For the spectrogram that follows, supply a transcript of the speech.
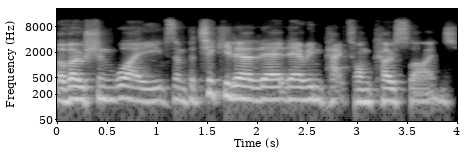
of ocean waves, and particularly their, their impact on coastlines.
